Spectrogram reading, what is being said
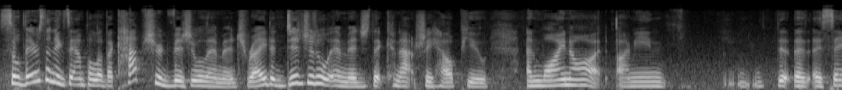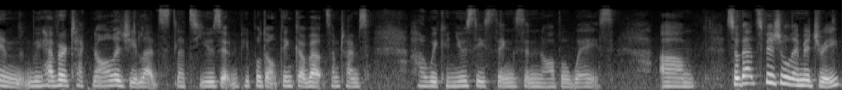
So, there's an example of a captured visual image, right? A digital image that can actually help you. And why not? I mean, as saying, we have our technology, let's, let's use it. And people don't think about sometimes how we can use these things in novel ways. Um, so that's visual imagery.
